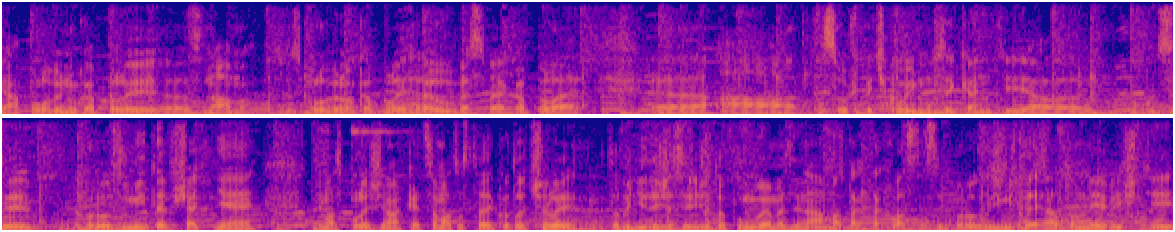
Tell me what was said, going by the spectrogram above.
Já polovinu kapely eh, znám, protože s polovinou kapely hraju ve své kapele eh, a to jsou špičkoví muzikanti a pokud si porozumíte v šatně těma společnýma kecama, co jste jako točili, to vidíte, že, si, že to funguje mezi náma, tak, tak vlastně si porozumíte i na tom jevišti.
